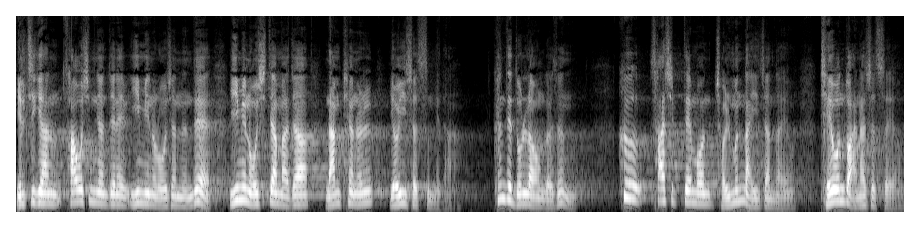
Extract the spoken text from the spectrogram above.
일찍이 한 4, 50년 전에 이민을 오셨는데 이민 오시자마자 남편을 여의셨습니다. 그런데 놀라운 것은 그 40대 먼 젊은 나이잖아요. 재혼도 안 하셨어요.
